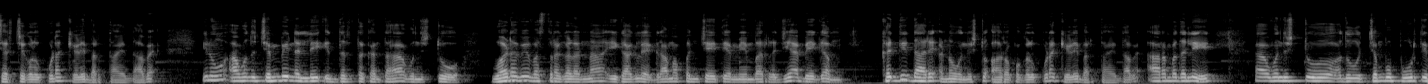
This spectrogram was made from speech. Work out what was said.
ಚರ್ಚೆಗಳು ಕೂಡ ಕೇಳಿ ಬರ್ತಾ ಇದ್ದಾವೆ. ಇನ್ನು ಆ ಒಂದು ಚೆಂಬಿನಲ್ಲಿ ಇದ್ದಿರ್ತಕ್ಕಂತಹ ಒಂದಿಷ್ಟು ಒಡವೆ ವಸ್ತ್ರಗಳನ್ನು ಈಗಾಗಲೇ ಗ್ರಾಮ ಪಂಚಾಯಿತಿಯ ಮೆಂಬರ್ ರಜಿಯಾ ಬೇಗಂ ಕದ್ದಿದ್ದಾರೆ ಅನ್ನೋ ಒಂದಿಷ್ಟು ಆರೋಪಗಳು ಕೂಡ ಕೇಳಿ ಬರ್ತಾ ಇದ್ದಾವೆ. ಆರಂಭದಲ್ಲಿ ಒಂದಿಷ್ಟು ಅದು ಚೆಂಬು ಪೂರ್ತಿ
